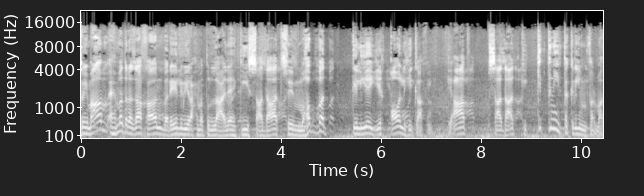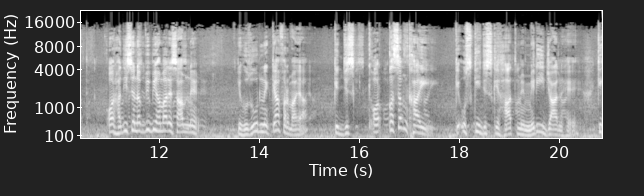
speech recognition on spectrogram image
तो इमाम अहमद रज़ा ख़ान बरेलवी अलैह की सादात से मोहब्बत के लिए ये कौल ही काफ़ी कि आप सादात की कितनी तकरीम फरमाते और हदीस नबी भी हमारे सामने कि हुजूर ने क्या फरमाया कि जिस और कसम खाई कि उसकी जिसके हाथ में मेरी जान है कि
